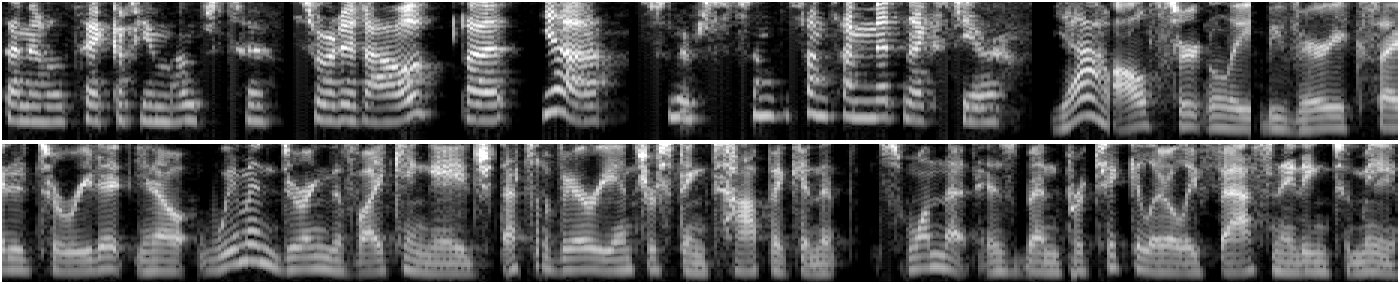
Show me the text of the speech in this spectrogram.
then it'll take a few months to sort it out. But yeah, sort of some, sometime mid next year. Yeah, I'll certainly be very excited to read it. You know, women during the Viking Age, that's a very interesting topic, and it's one that has been particularly fascinating to me.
